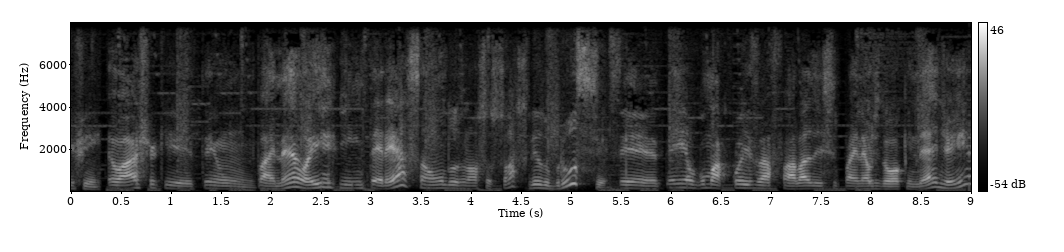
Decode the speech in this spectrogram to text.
Enfim, eu acho que tem um painel aí que interessa a um dos nossos sócios, querido Bruce. Você tem alguma coisa a falar desse painel de The Walking Dead aí?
